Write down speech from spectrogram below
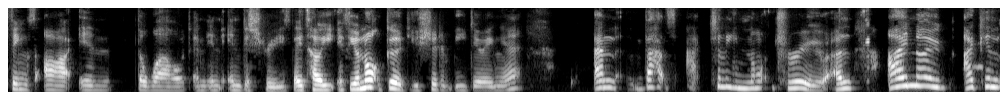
things are in the world and in industries they tell you if you're not good you shouldn't be doing it and that's actually not true I, I know i can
